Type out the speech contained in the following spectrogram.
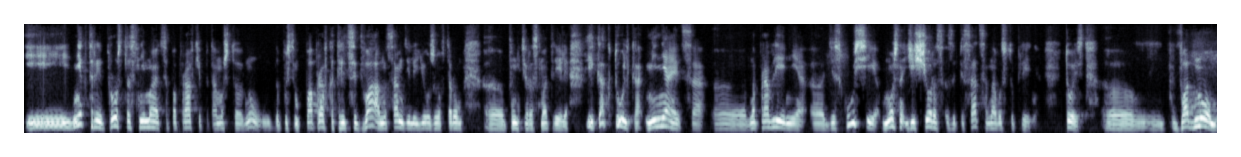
И некоторые просто снимаются поправки, потому что, ну, допустим, поправка 32, а на самом деле ее уже во втором э, пункте рассмотрели. И как только меняется э, направление э, дискуссии, можно еще раз записаться на выступление. То есть э, в одном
